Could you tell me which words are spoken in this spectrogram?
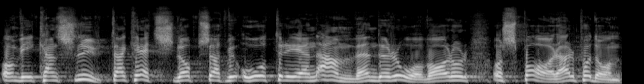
Om vi kan sluta kretslopp så att vi återigen använder råvaror och sparar på dem,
